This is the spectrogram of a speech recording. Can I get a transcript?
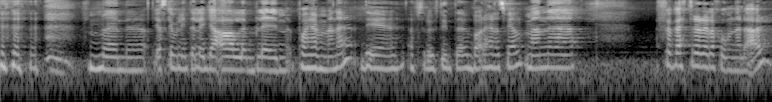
Men eh, jag ska väl inte lägga all blame på henne. Det är absolut inte bara hennes fel. Men eh, förbättra relationer där.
